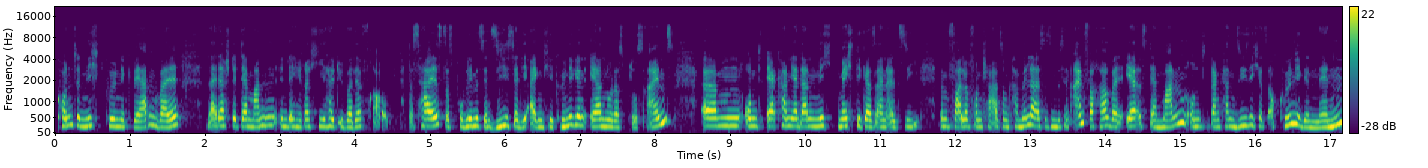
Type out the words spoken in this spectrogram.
konnte nicht König werden, weil leider steht der Mann in der Hierarchie halt über der Frau. Das heißt, das Problem ist ja, sie ist ja die eigentliche Königin, er nur das Plus eins. Ähm, und er kann ja dann nicht mächtiger sein als sie. Im Falle von Charles und Camilla ist es ein bisschen einfacher, weil er ist der Mann und dann kann sie sich jetzt auch Königin nennen.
